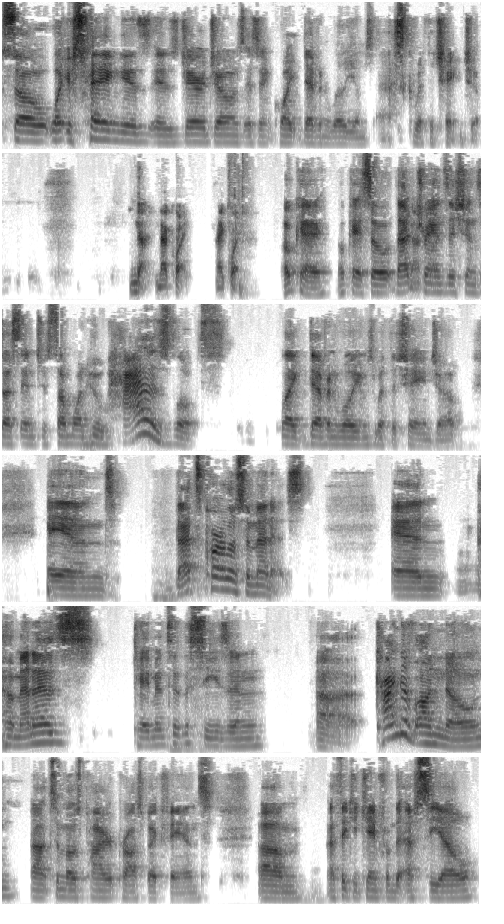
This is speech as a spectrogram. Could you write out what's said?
so what you're saying is is Jared Jones isn't quite Devin Williams esque with the changeup. No, not quite. Not quite. Okay. Okay. So that not transitions quite. us into someone who has looked like Devin Williams with the changeup, and that's Carlos Jimenez. And mm-hmm. Came into the season uh, kind of unknown uh, to most Pirate prospect fans. Um, I think he came from the FCL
